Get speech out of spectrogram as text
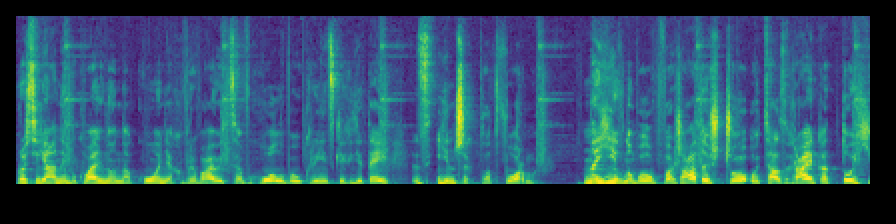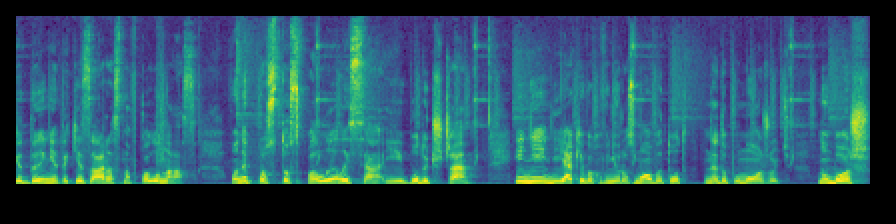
Росіяни буквально на конях вриваються в голови українських дітей з інших платформ. Наївно було б вважати, що оця зграйка то єдині такі зараз навколо нас. Вони просто спалилися і будуть ще. І ні, ніякі виховні розмови тут не допоможуть. Ну бо ж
